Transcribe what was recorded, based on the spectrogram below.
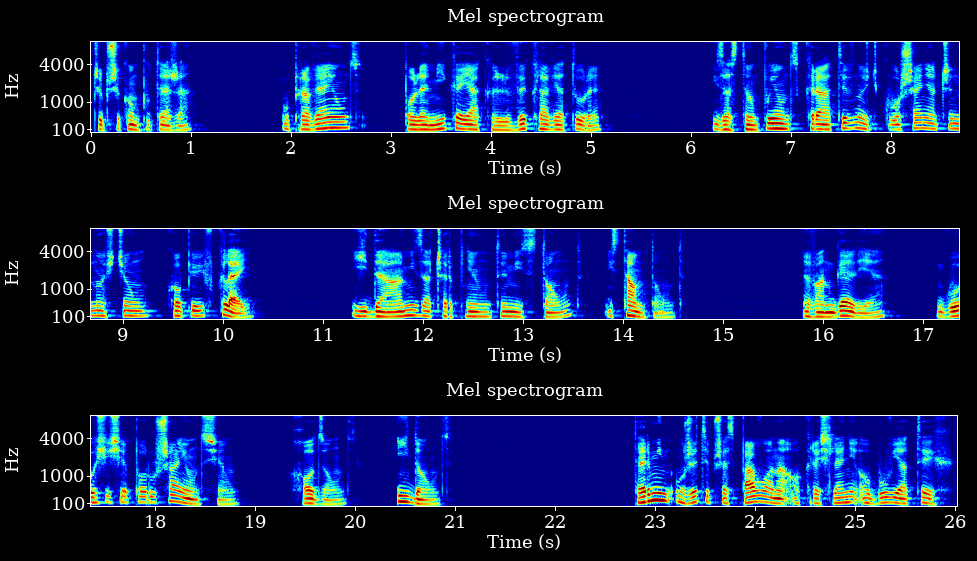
czy przy komputerze, uprawiając polemikę jak lwy klawiatury i zastępując kreatywność głoszenia czynnością kopiuj wklej i ideami zaczerpniętymi stąd i stamtąd. Ewangelię głosi się poruszając się, chodząc, idąc. Termin użyty przez Pawła na określenie obuwia tych,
